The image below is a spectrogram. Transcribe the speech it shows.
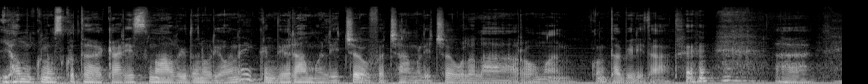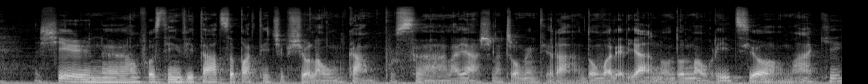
Eu am cunoscut uh, carisma lui Don Orione când eram în liceu, făceam liceul la Roma, în contabilitate. Uh, și în, uh, am fost invitat să particip și eu la un campus la Iași. În acel moment era Don Valeriano, Don Maurizio, Machi.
